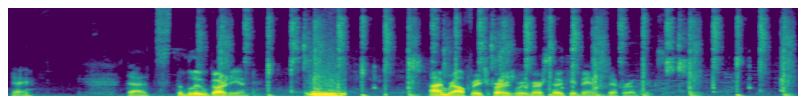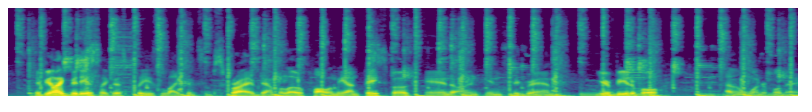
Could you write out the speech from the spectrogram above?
Okay, that's the Blue Guardian. I'm Ralph Richbourg, Reverse Hook Advanced Step Aerobics. If you like videos like this, please like and subscribe down below. Follow me on Facebook and on Instagram. You're beautiful. Have a wonderful day.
